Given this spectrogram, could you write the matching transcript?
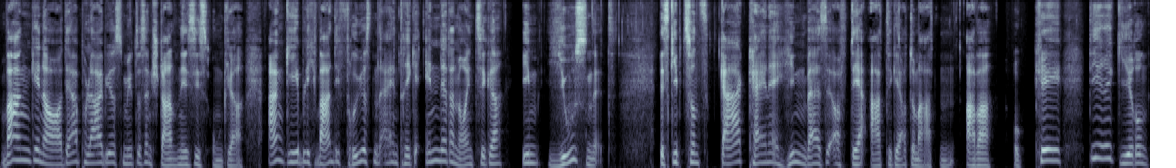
Wann genau der Polybius-Mythos entstanden ist, ist unklar. Angeblich waren die frühesten Einträge Ende der 90er im Usenet. Es gibt sonst gar keine Hinweise auf derartige Automaten, aber Okay, die Regierung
